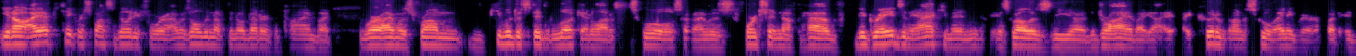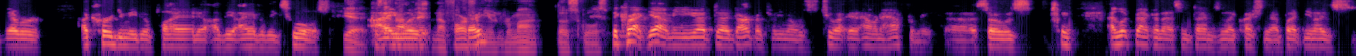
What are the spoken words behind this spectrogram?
You know, I have to take responsibility for it. I was old enough to know better at the time, but where I was from, people just didn't look at a lot of schools. So I was fortunate enough to have the grades and the acumen, as well as the uh, the drive. I, I I could have gone to school anywhere, but it never occurred to me to apply to uh, the Ivy League schools. Yeah, I not, was not far sorry? from you in Vermont. Those schools. The correct. Yeah, I mean, you had uh, Dartmouth. You know, it was two an hour and a half for me. Uh, so it was. I look back on that sometimes and I question that, but you know, it's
